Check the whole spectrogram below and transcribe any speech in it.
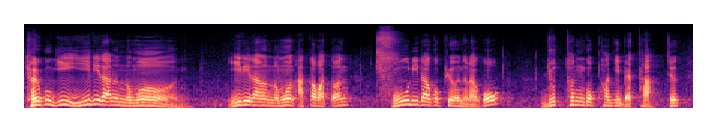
결국 이 일이라는 놈은 일이라는 놈은 아까 봤던 줄이라고 표현을 하고 뉴턴 곱하기 메타 즉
